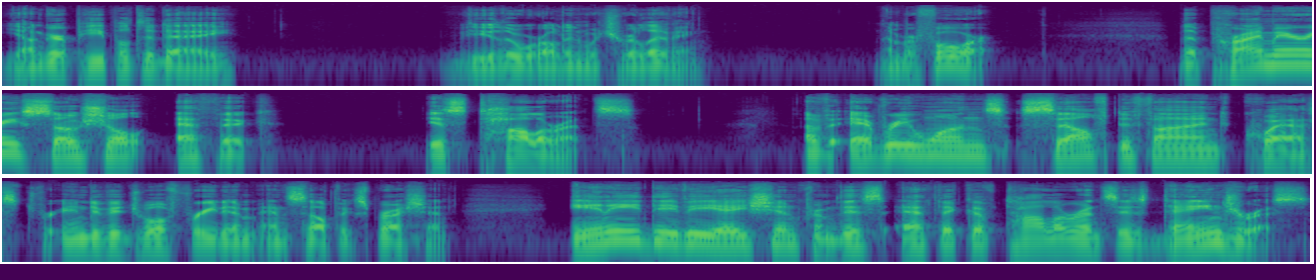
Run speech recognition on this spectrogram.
younger people today view the world in which we're living. Number four, the primary social ethic is tolerance. of everyone's self defined quest for individual freedom and self expression. Any deviation from this ethic of tolerance is dangerous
